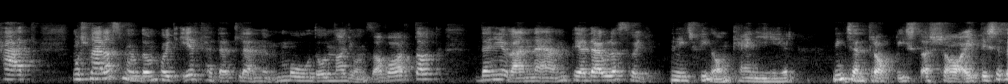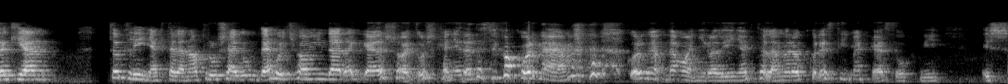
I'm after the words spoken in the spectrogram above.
hát most már azt mondom, hogy érthetetlen módon nagyon zavartak, de nyilván nem. Például az, hogy nincs finom kenyér, nincsen trappista sajt, és ezek ilyen tök lényegtelen apróságok, de hogyha minden reggel sajtos kenyeret eszek, akkor nem. akkor nem, nem annyira lényegtelen, mert akkor ezt így meg kell szokni. És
